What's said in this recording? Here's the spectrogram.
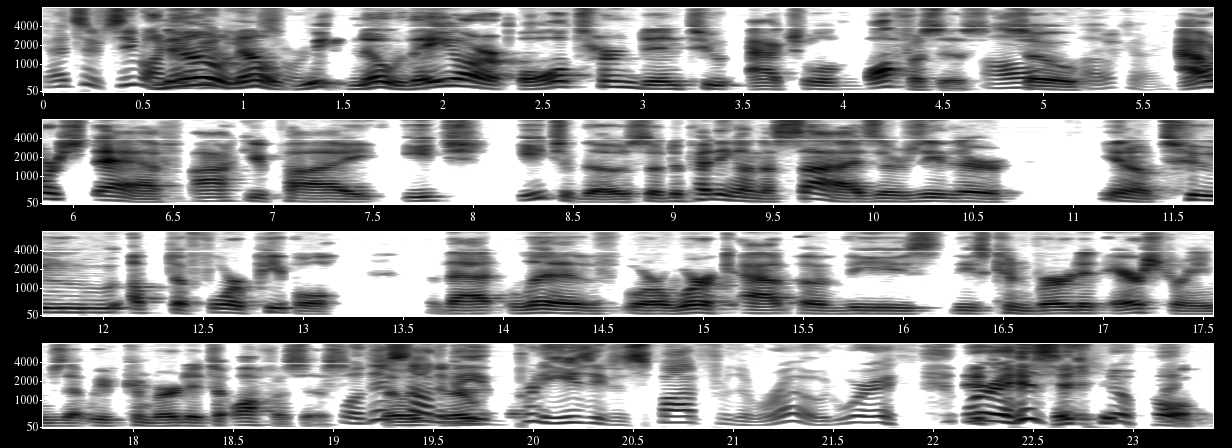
That's it seemed like no, no, we, no. They are all turned into actual offices. Oh, so okay. our staff occupy each each of those. So depending on the size, there's either you know two up to four people that live or work out of these these converted airstreams that we've converted to offices. Well, this so ought to be pretty easy to spot for the road. Where where it, is it? Cool.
